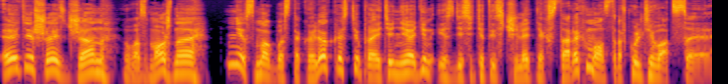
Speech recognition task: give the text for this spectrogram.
эти шесть джан, возможно, не смог бы с такой легкостью пройти ни один из десятитысячелетних старых монстров культивации.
